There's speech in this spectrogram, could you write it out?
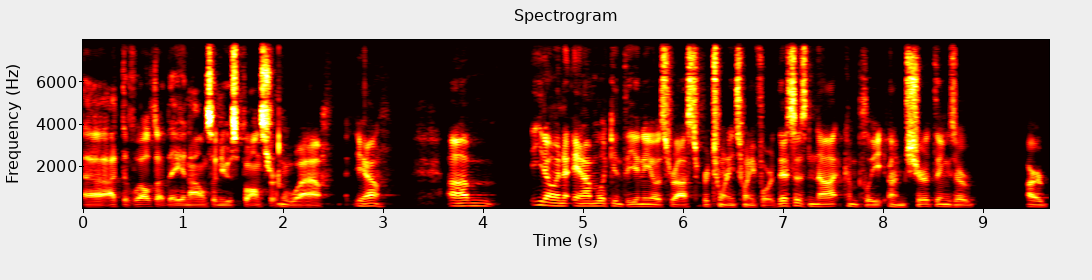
uh, at the Vuelta they announce a new sponsor. Wow. Yeah. Um, you know, and, and I'm looking at the Ineos roster for 2024. This is not complete. I'm sure things are are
